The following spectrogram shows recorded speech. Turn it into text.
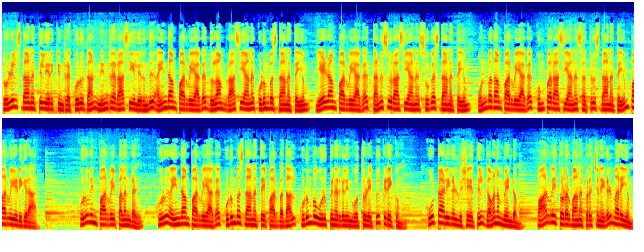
தொழில் ஸ்தானத்தில் இருக்கின்ற குரு தான் நின்ற ராசியிலிருந்து ஐந்தாம் பார்வையாக துலாம் ராசியான குடும்பஸ்தானத்தையும் ஏழாம் பார்வையாக தனுசு ராசியான சுகஸ்தானத்தையும் ஒன்பதாம் பார்வையாக கும்ப ராசியான சத்ருஸ்தானத்தையும் பார்வையிடுகிறார். குருவின் பார்வை பலன்கள் குரு ஐந்தாம் பார்வையாக குடும்பஸ்தானத்தை பார்ப்பதால் குடும்ப உறுப்பினர்களின் ஒத்துழைப்பு கிடைக்கும். கூட்டாளிகள் விஷயத்தில் கவனம் வேண்டும். பார்வை தொடர்பான பிரச்சனைகள் மறையும்.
